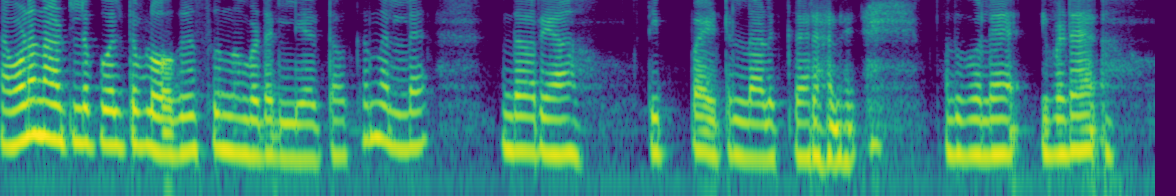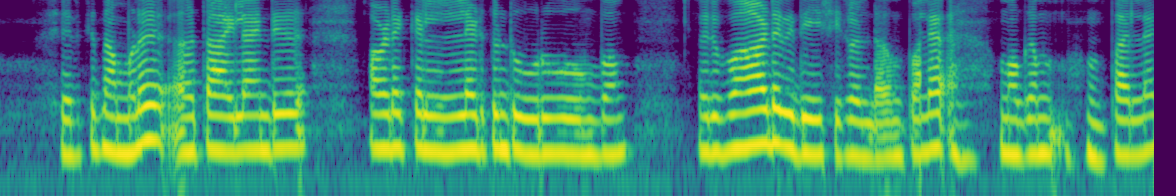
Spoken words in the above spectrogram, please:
നമ്മളെ നാട്ടിലെ പോലത്തെ വ്ളോഗേഴ്സൊന്നും ഇവിടെ ഇല്ല കേട്ടോ. ഒക്കെ നല്ല എന്താ പറയുക ടിപ്പായിട്ടുള്ള ആൾക്കാരാണ്. അതുപോലെ ഇവിടെ ശരിക്കും നമ്മൾ തായ്ലാൻഡ് അവിടെയൊക്കെ എല്ലായിടത്തും ടൂറ് പോകുമ്പം ഒരുപാട് വിദേശികളുണ്ടാകും പല മുഖം പല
